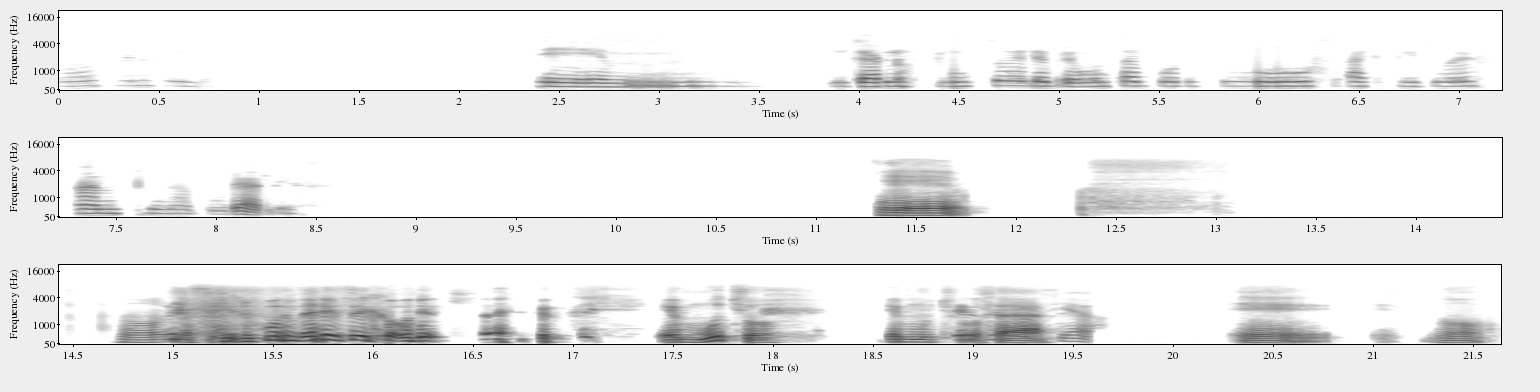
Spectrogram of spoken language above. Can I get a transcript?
todos menos ella. Em, y Carlos Pinto le pregunta por sus actitudes antinaturales. Eh, no, no sé qué responder ese comentario. Es mucho, es mucho, o sea, eh, no.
